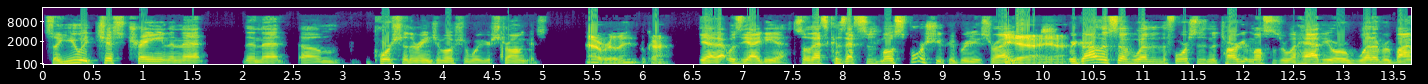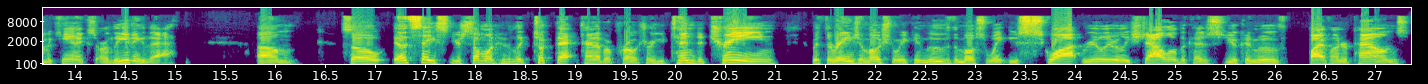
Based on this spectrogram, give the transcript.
So you would just train in that, in that um, portion of the range of motion where you're strongest. Oh, really? Okay. Yeah, that was the idea. So that's because that's the most force you could produce, right? Yeah, yeah. Regardless of whether the forces in the target muscles or what have you, or whatever biomechanics are leading that. Um, so let's say you're someone who like took that kind of approach, or you tend to train with the range of motion where you can move the most weight. You squat really, really shallow because you can move 500 pounds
